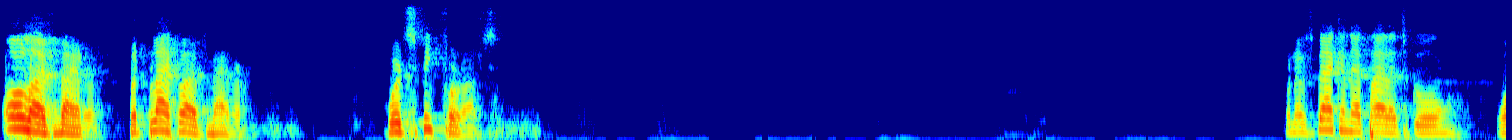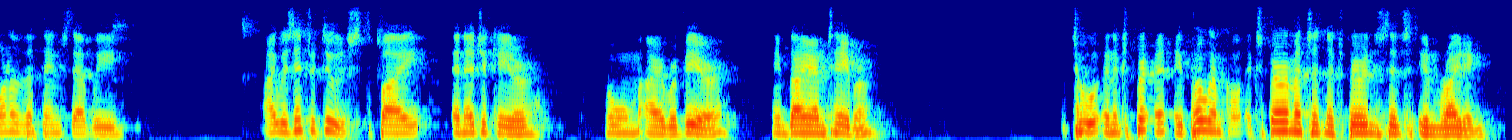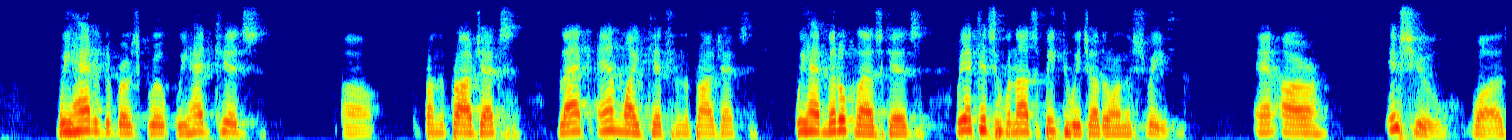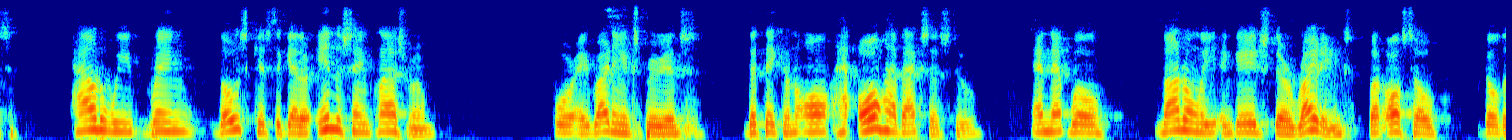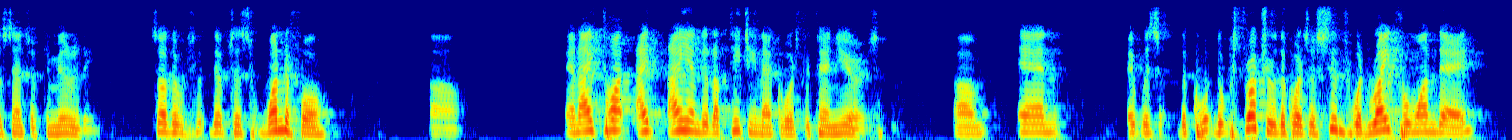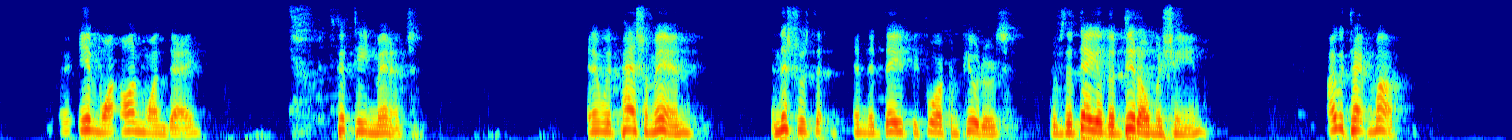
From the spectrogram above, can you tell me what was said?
All lives matter, but Black Lives Matter. Words speak for us. When I was back in that pilot school, one of the things that we, I was introduced by an educator whom I revere, named Diane Tabor, to an a program called Experiments and Experiences in Writing. We had a diverse group. We had kids Uh, from the projects, black and white kids from the projects. We had middle class kids. We had kids who would not speak to each other on the street. And our issue was how do we bring those kids together in the same classroom for a writing experience that they can all, ha all have access to and that will not only engage their writings but also build a sense of community. So there was, there was this wonderful, uh, and I taught, I, I ended up teaching that course for 10 years. Um, and it was the, the structure of the course was students would write for one day, in one, on one day, 15 minutes, and then we'd pass them in. And this was the, in the days before computers. It was the day of the ditto machine. I would type them up,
